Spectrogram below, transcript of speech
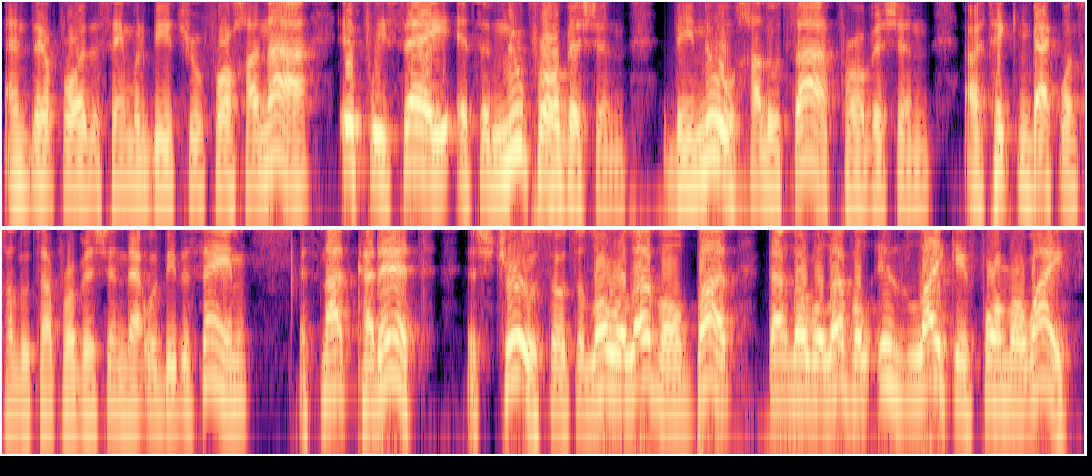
And therefore the same would be true for hana if we say it's a new prohibition the new chalutza prohibition uh, taking back one's chalutza prohibition that would be the same. It's not karet. It's true. So it's a lower level but that lower level is like a former wife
